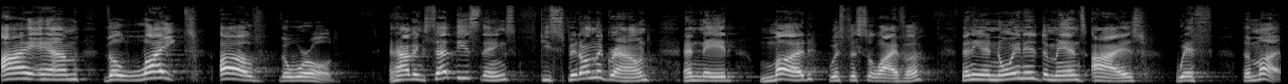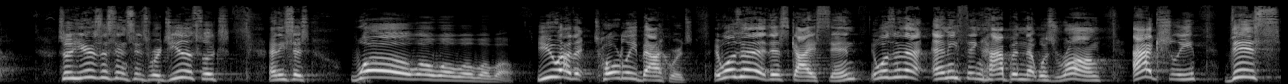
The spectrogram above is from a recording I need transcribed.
I am the light of the world. And having said these things, he spit on the ground and made mud with the saliva. Then he anointed the man's eyes with the mud. So here's this instance where Jesus looks and he says, Whoa, whoa, whoa, whoa, whoa, whoa. You have it totally backwards. It wasn't that this guy sinned. It wasn't that anything happened that was wrong. Actually, this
